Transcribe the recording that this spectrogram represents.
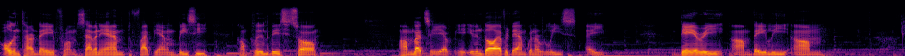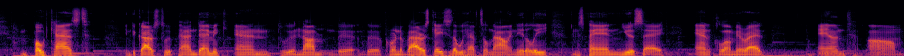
all entire day from 7 a.m. to 5 p.m. I'm busy, completely busy. So, um, let's see. Even though every day I'm gonna release a dairy um, daily um, podcast in regards to the pandemic and to the num- the the coronavirus cases that we have till now in Italy, in Spain, USA, and Colombia, right? And um,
